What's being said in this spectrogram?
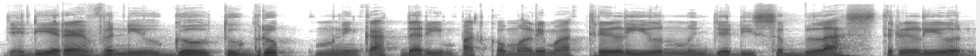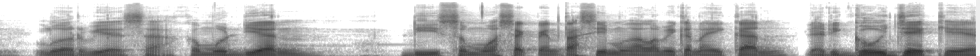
Jadi revenue GoTo Group meningkat dari 4,5 triliun menjadi 11 triliun. Luar biasa. Kemudian di semua segmentasi mengalami kenaikan dari Gojek ya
